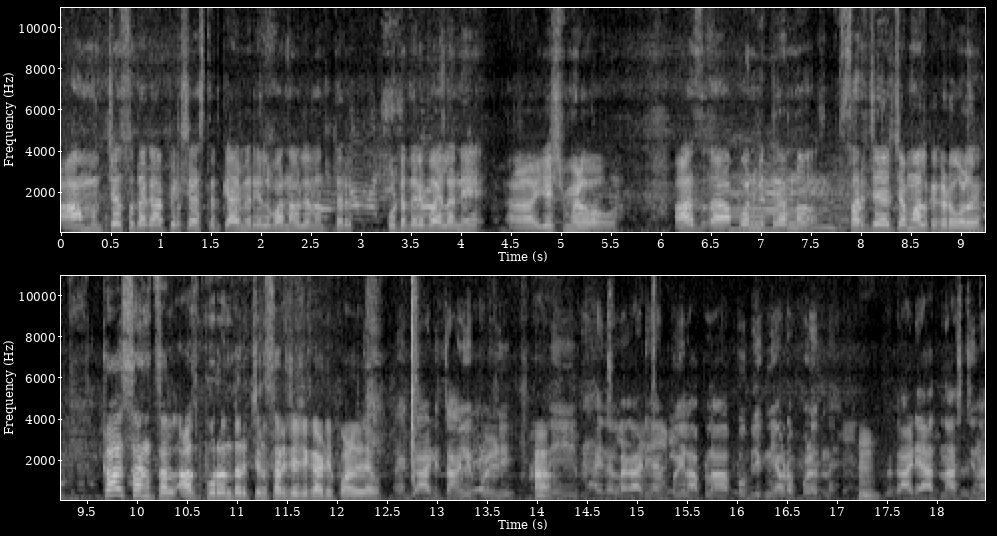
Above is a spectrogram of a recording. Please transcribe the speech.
आमच्या सुद्धा काय अपेक्षा असतात की आम्ही रील बनवल्यानंतर कुठंतरी बैलाने अं, यश मिळवावं. आज आपण मित्रांनो सर्जाच्या मालकाकडे वळूया. काय सांगचाल आज पुरंदरची आणि सर्जाची गाडी पळल्यावर? गाडी चांगली पडली हां. आणि फायनलला गाडी आणि बैल आपला पब्लिकने एवढा पळत नाही. हम्म, जर गाडी आत नसती ना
